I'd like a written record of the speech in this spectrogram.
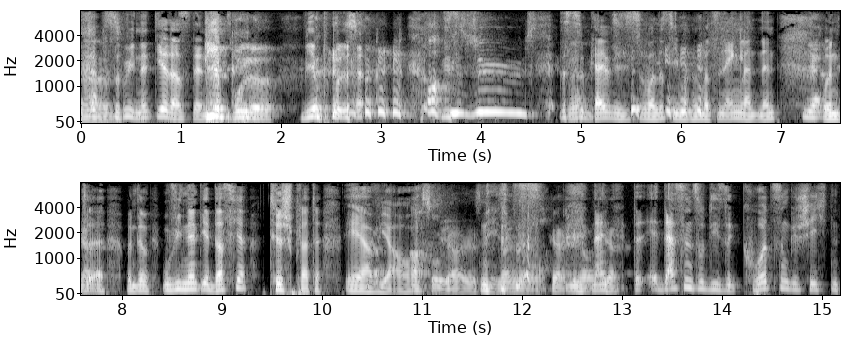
äh, So, wie nennt ihr das denn? Bierpulle. Bierpulle. Ach, wie süß. Das ist so geil, wie sich das mal lustig machen, wenn man es in England nennt. Ja, und, ja. Äh, und, äh, und wie nennt ihr das hier? Tischplatte. Ja, wir auch. Ach so, ja, das sagen wir auch. Ja, genau, Nein, ja. d- das sind so diese kurzen Geschichten,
